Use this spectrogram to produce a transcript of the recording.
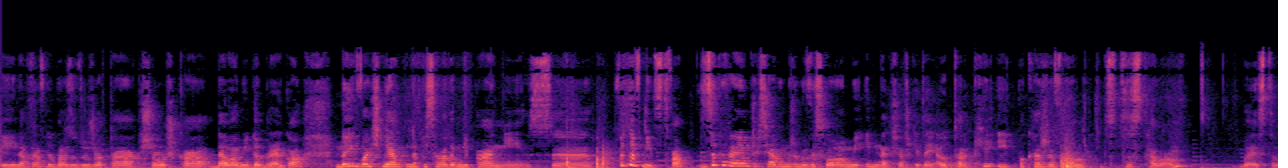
i naprawdę bardzo dużo ta książka dała mi dobrego. No i właśnie napisała do mnie pani z wydawnictwa z zapytaniem, czy chciałabym, żeby wysłała mi inne książki tej autorki i pokażę Wam, co dostałam bo jestem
